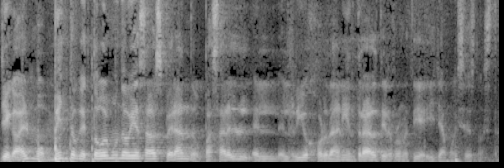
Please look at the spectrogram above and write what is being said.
Llegaba el momento que todo el mundo había estado esperando, pasar el, el río Jordán y entrar a la tierra prometida y ya Moisés no está.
